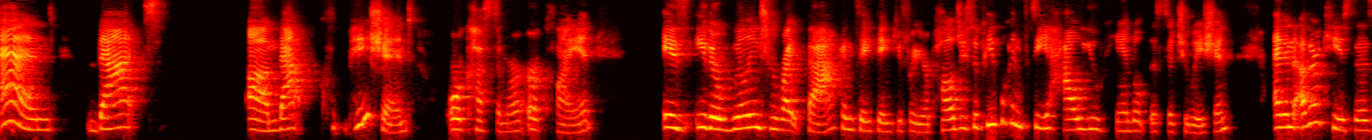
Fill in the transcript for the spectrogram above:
And that um, that patient or customer or client is either willing to write back and say thank you for your apology. So people can see how you handled the situation. And in other cases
